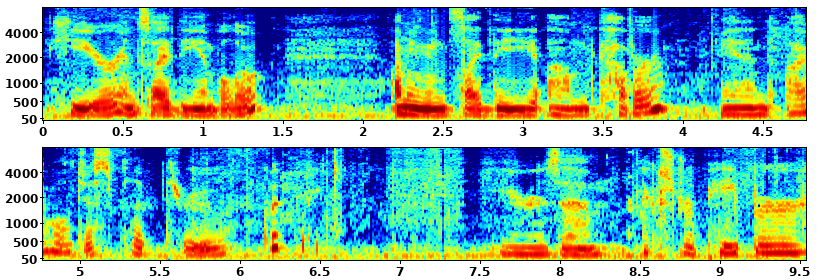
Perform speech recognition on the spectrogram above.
here inside the envelope. I mean, inside the um, cover. And I will just flip through quickly. Here's a extra paper.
